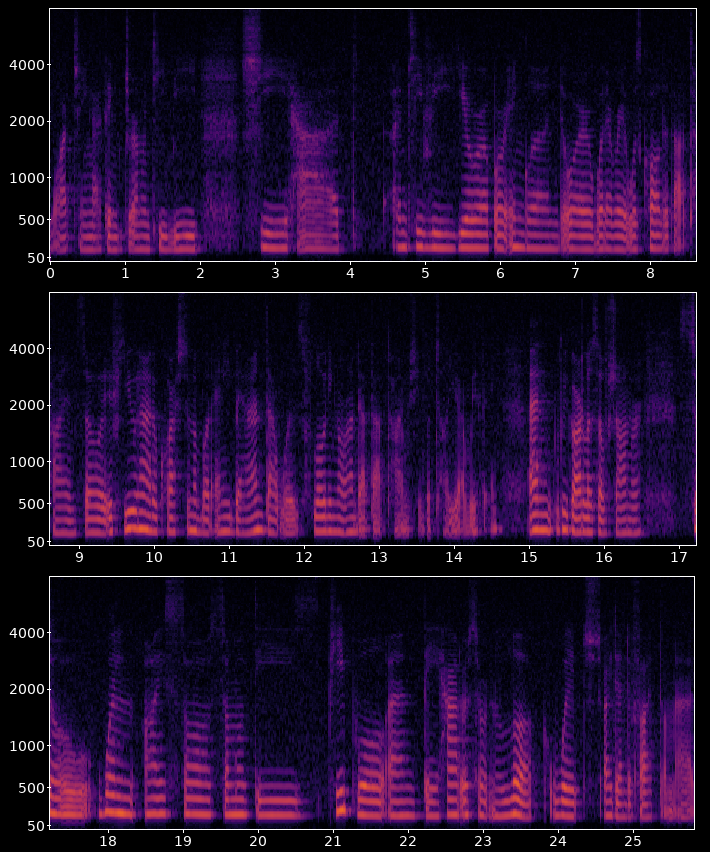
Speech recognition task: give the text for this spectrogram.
watching I think German TV. She had MTV Europe or England or whatever it was called at that time. So if you had a question about any band that was floating around at that time, she would tell you everything, and regardless of genre. So when I saw some of these people and they had a certain look which identified them as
